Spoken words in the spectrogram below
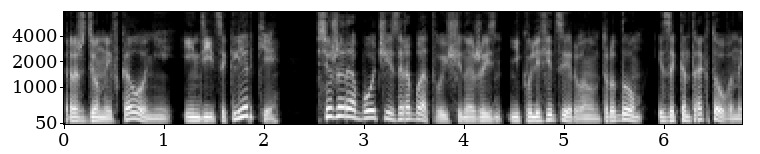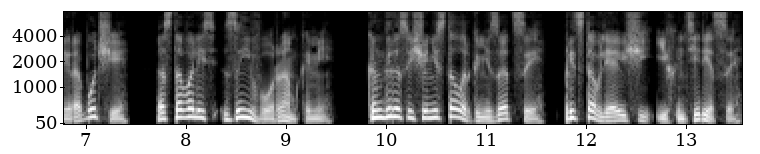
рожденные в колонии, и индийцы-клерки, все же рабочие, зарабатывающие на жизнь неквалифицированным трудом и законтрактованные рабочие, оставались за его рамками. Конгресс еще не стал организацией, представляющей их интересы.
